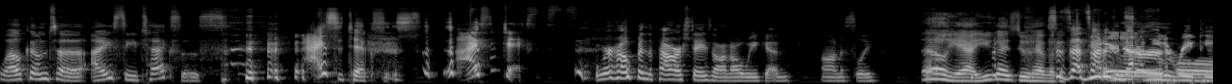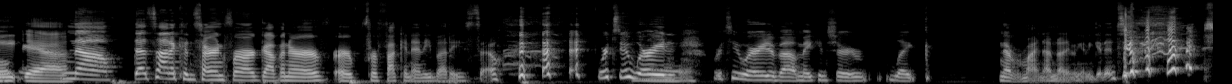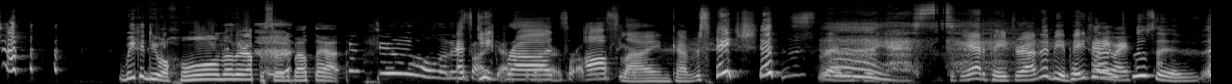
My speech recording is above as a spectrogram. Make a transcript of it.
Welcome to icy Texas. Icy Texas. icy Texas. We're hoping the power stays on all weekend, honestly. Oh yeah, you guys do have like Since a that's not a do not concern. need a repeat. Yeah. No, that's not a concern for our governor or, or for fucking anybody. So we're too worried. No. We're too worried about making sure, like, never mind. I'm not even going to get into it. We could do a whole nother episode about that. do a whole other That's podcast Geek about our Broads problems here. offline conversations. Ah, yes. if we had a Patreon, it'd be a Patreon Anyway. exclusive.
